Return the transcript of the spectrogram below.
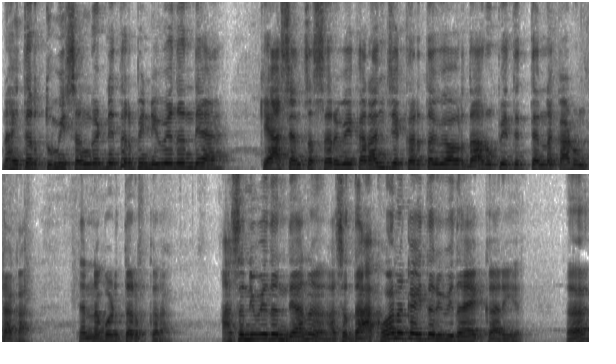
नाहीतर तुम्ही संघटनेतर्फे निवेदन द्या की अशांचा सर्वे करा आणि जे कर्तव्यावर दारू पेते त्यांना काढून टाका. त्यांना बडतर्फ करा. असं निवेदन द्या ना. असं दाखवा ना काहीतरी विधायक कार्य. हां?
